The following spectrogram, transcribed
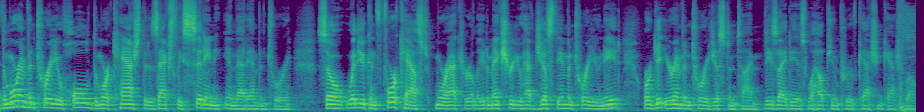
the more inventory you hold, the more cash that is actually sitting in that inventory. So whether you can forecast more accurately to make sure you have just the inventory you need or get your inventory just in time, these ideas will help you improve cash and cash flow.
